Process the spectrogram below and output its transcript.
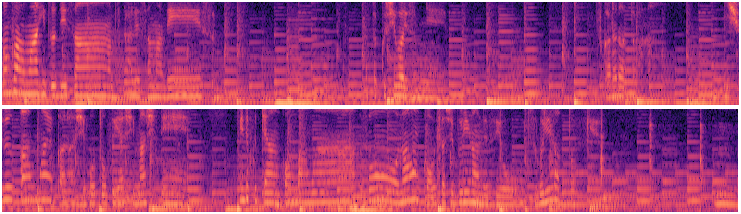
こんばんは。羊さん。お疲れ様です。私はですねからだったかな。2週間前から仕事を増やしましてミルクちゃんこんばんは。そうなんかお久しぶりなんですよ。いつぶりだったっけ？うん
